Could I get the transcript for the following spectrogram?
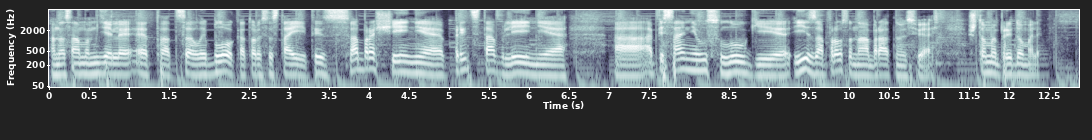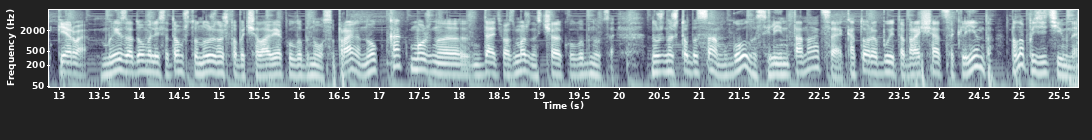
а на самом деле это целый блок, который состоит из обращения, представления, а, описания услуги и запроса на обратную связь. Что мы придумали? Первое. Мы задумались о том, что нужно, чтобы человек улыбнулся. Правильно? Ну, как можно дать возможность человеку улыбнуться? Нужно, чтобы сам голос или интонация, которая будет обращаться к клиенту, была позитивная.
